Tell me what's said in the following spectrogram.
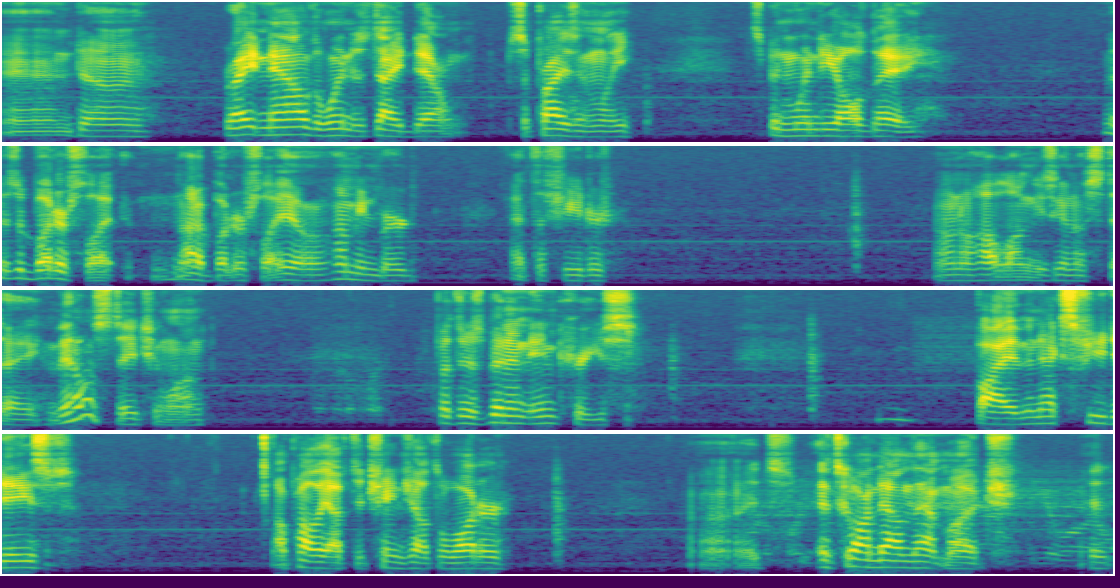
And uh, right now the wind has died down, surprisingly. It's been windy all day. There's a butterfly, not a butterfly, a hummingbird at the feeder. I don't know how long he's going to stay. They don't stay too long. But there's been an increase. By the next few days, I'll probably have to change out the water. Uh, it's it's gone down that much. It,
